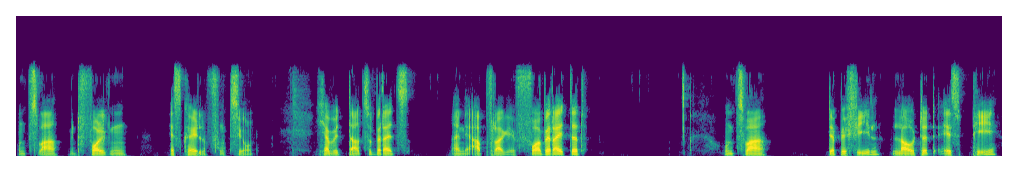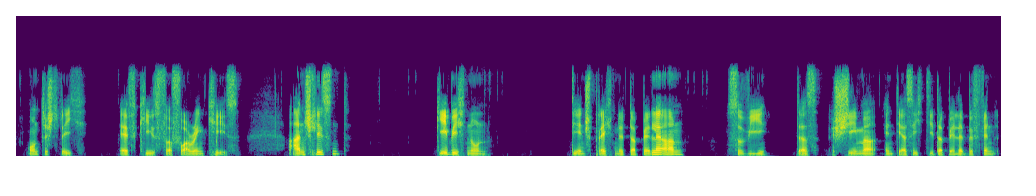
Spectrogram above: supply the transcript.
und zwar mit folgenden SQL-Funktion. Ich habe dazu bereits eine Abfrage vorbereitet und zwar der Befehl lautet sp F-Keys for Foreign Keys. Anschließend gebe ich nun die entsprechende Tabelle an sowie das Schema, in der sich die Tabelle befindet.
